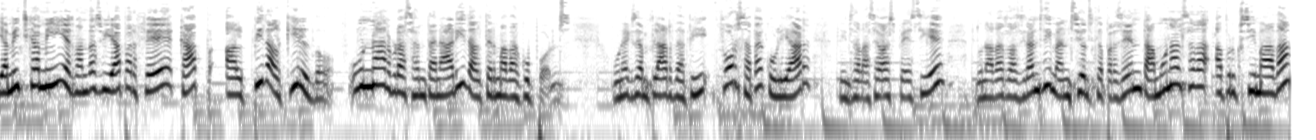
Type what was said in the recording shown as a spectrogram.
I a mig camí es van desviar per fer cap al Pi del Quildo, un arbre centenari del terme de Copons un exemplar de pi força peculiar dins de la seva espècie, donades les grans dimensions que presenta, amb una alçada aproximada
